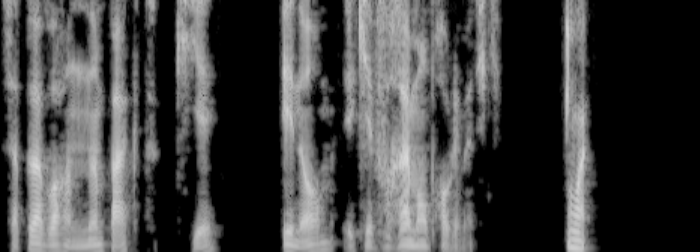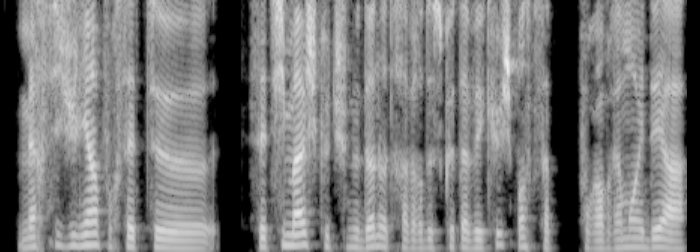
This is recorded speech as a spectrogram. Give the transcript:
ça peut avoir un impact qui est énorme et qui est vraiment problématique. Ouais. Merci Julien pour cette, cette image que tu nous donnes au travers de ce que tu as vécu. Je pense que ça pourra vraiment aider à,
